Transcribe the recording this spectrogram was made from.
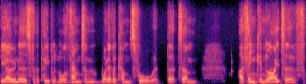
the owners, for the people of Northampton, whatever comes forward. But um, I think in light of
